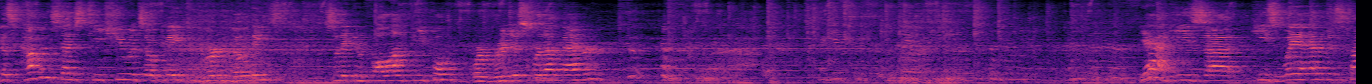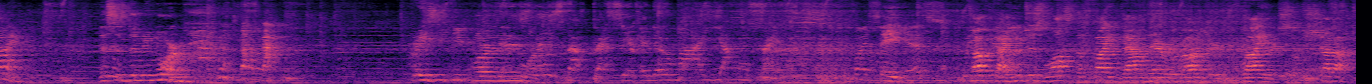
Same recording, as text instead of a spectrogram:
does common sense teach you it's okay to burn buildings so they can fall on people or bridges for that matter? Yeah, he's uh, he's way ahead of his time. This is the new norm. Crazy people are the new Is norm. the best you can do, my young friend? If I say Hey, yes, Tough guy, you just lost the fight down there without your glider, so shut up.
